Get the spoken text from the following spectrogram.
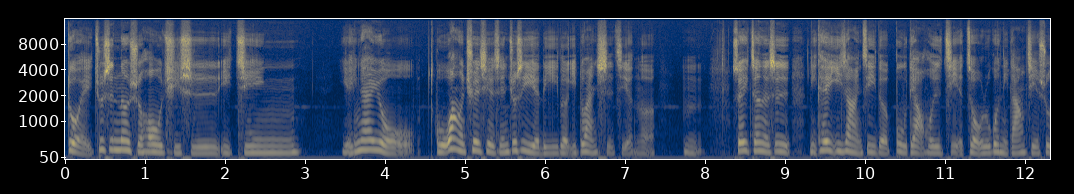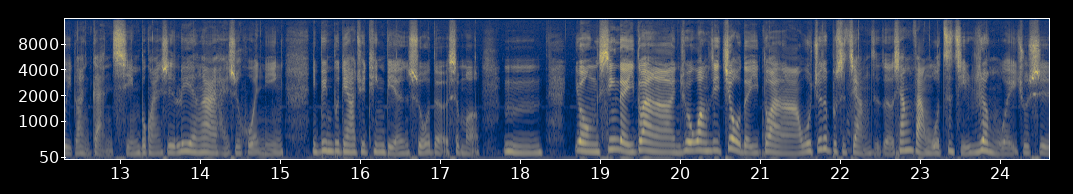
对，就是那时候其实已经也应该有，我忘了确切的时间，就是也离了一段时间了，嗯。所以真的是，你可以依照你自己的步调或者节奏。如果你刚刚结束一段感情，不管是恋爱还是婚姻，你并不一定要去听别人说的什么，嗯，用新的一段啊，你就会忘记旧的一段啊。我觉得不是这样子的。相反，我自己认为，就是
